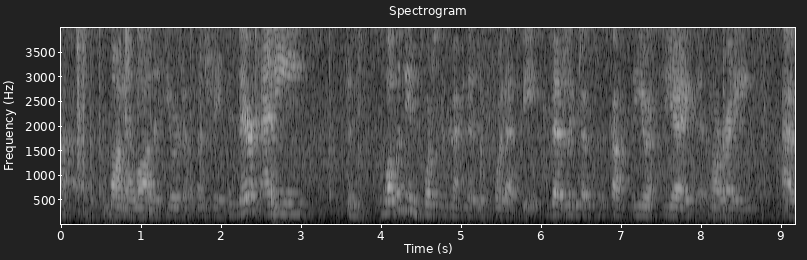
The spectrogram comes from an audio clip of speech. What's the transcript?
uh, model law that you were just mentioning, is there any, just, what would the enforcement mechanism for that be? Because as we've just discussed, the USDA already, um,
